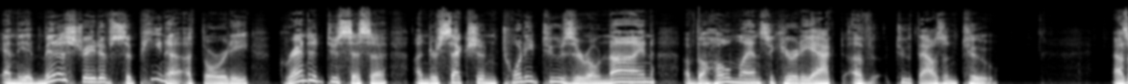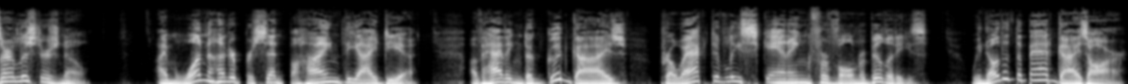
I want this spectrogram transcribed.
and the Administrative Subpoena Authority granted to CISA under Section 2209 of the Homeland Security Act of 2002. As our listeners know, I'm 100% behind the idea of having the good guys proactively scanning for vulnerabilities. We know that the bad guys are.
